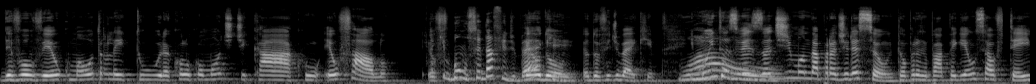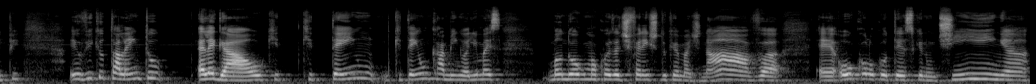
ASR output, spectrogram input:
devolveu com uma outra leitura, colocou um monte de caco, eu falo eu, que bom, você dá feedback? Eu dou, eu dou feedback. Uau. E muitas vezes antes de mandar para a direção. Então, por exemplo, ah, peguei um self-tape, eu vi que o talento é legal, que, que, tem, que tem um caminho ali, mas mandou alguma coisa diferente do que eu imaginava, é, ou colocou texto que não tinha,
